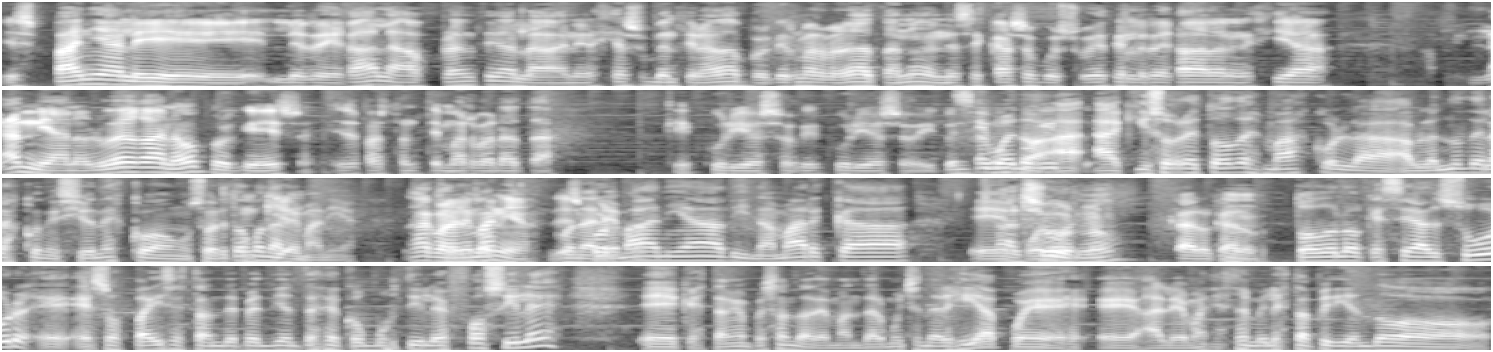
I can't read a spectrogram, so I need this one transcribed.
España le, le regala a Francia la energía subvencionada porque es más barata, ¿no? En ese caso, pues Suecia le regala la energía a Finlandia, a Noruega, ¿no? Porque es, es bastante más barata. Qué curioso, qué curioso. Y sí, bueno, aquí sobre todo es más con la, hablando de las conexiones con, sobre todo con, Alemania. Ah, con Alemania. Con Alemania, Dinamarca. Eh, al sur, ¿no? Claro, claro. Mm. Todo lo que sea al sur, eh, esos países están dependientes de combustibles fósiles eh, que están empezando a demandar mucha energía, pues Alemania también le está pidiendo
